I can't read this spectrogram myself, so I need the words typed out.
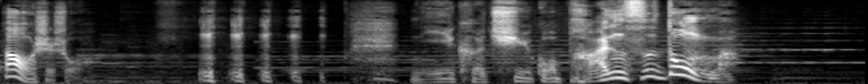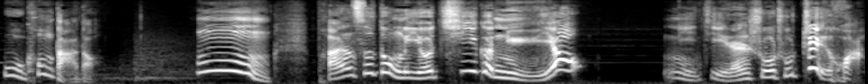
道士说：“哼哼哼哼你可去过盘丝洞吗？”悟空答道。嗯，盘丝洞里有七个女妖，你既然说出这话，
